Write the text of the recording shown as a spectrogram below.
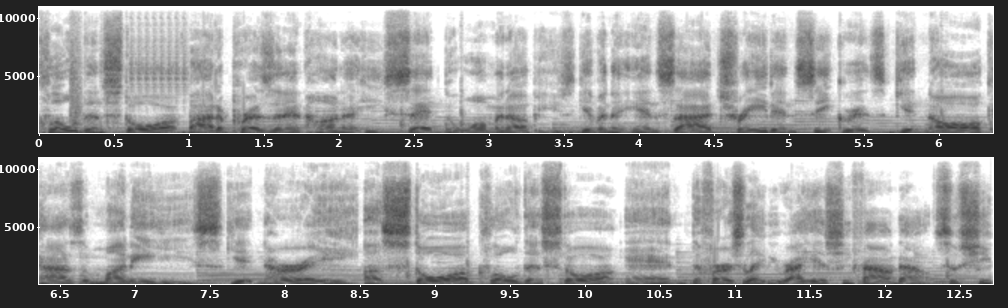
clothing store by the president Hunter. He set the woman up. He's giving her inside trading secrets, getting her all kinds of money. He's getting her a, a store, clothing store. And the first lady right here, she found out. So she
